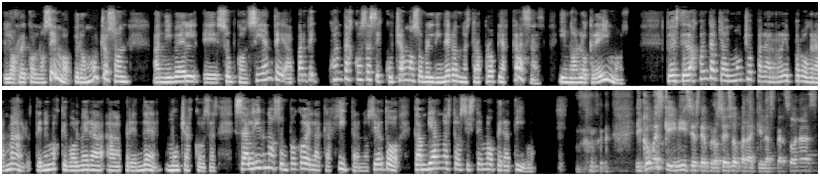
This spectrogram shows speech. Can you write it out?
los reconocemos, pero muchos son a nivel eh, subconsciente. Aparte, cuántas cosas escuchamos sobre el dinero en nuestras propias casas y nos lo creímos. Entonces te das cuenta que hay mucho para reprogramar, tenemos que volver a, aprender muchas cosas, salirnos un poco de la cajita, ¿no es cierto? Cambiar nuestro sistema operativo. ¿Y cómo es que inicia este proceso para que las personas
